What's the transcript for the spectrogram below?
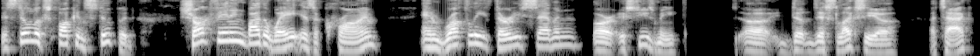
It still looks fucking stupid. Shark finning, by the way, is a crime, and roughly thirty-seven, or excuse me, uh, d- dyslexia attack.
